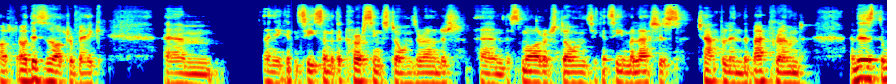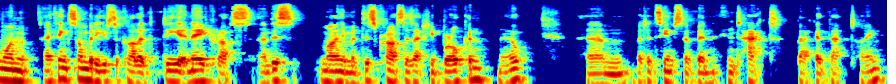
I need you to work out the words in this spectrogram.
oh, this is altar beg. Um, and you can see some of the cursing stones around it and the smaller stones. You can see Molaise's chapel in the background. And this is the one, I think somebody used to call it DNA cross. And this monument, this cross is actually broken now, um, but it seems to have been intact back at that time.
